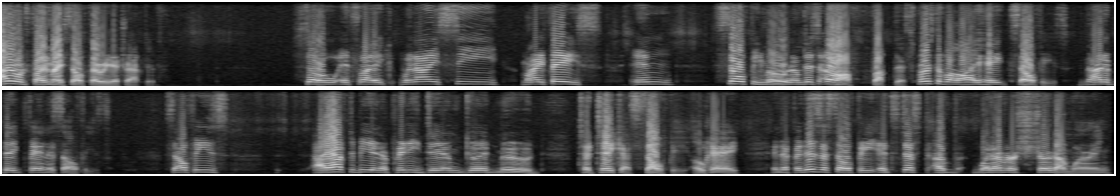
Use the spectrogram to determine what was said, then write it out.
I don't find myself very attractive. So it's like when I see my face in selfie mode, I'm just, oh, fuck this. First of all, I hate selfies. Not a big fan of selfies. Selfies, I have to be in a pretty damn good mood to take a selfie, okay? And if it is a selfie, it's just of whatever shirt I'm wearing,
